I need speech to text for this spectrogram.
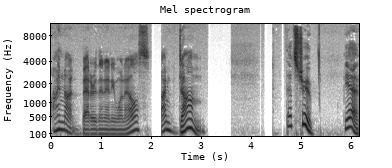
"I'm not better than anyone else. I'm dumb. That's true. Yeah.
